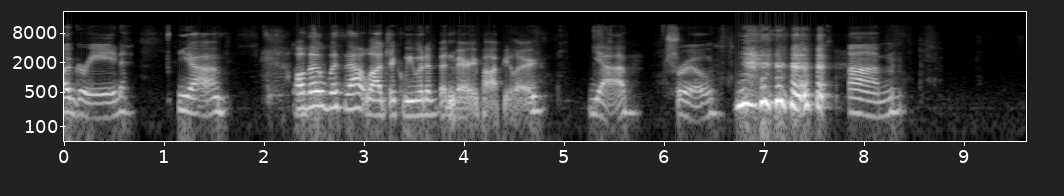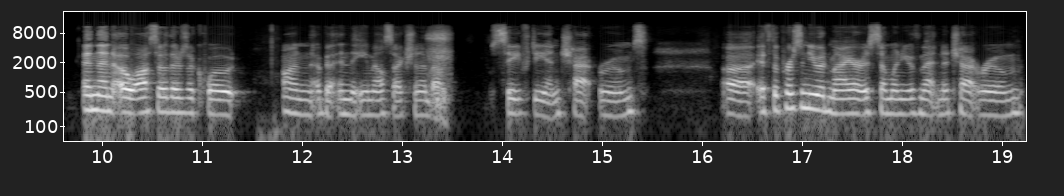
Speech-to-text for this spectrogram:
Agreed. yeah. Although with that logic, we would have been very popular. Yeah, true. Um, And then oh, also there's a quote on about in the email section about safety in chat rooms. Uh, if the person you admire is someone you've met in a chat room,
